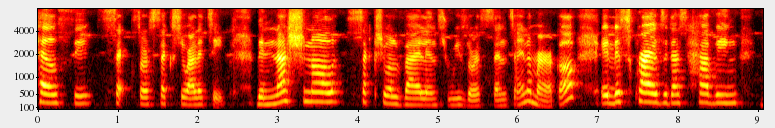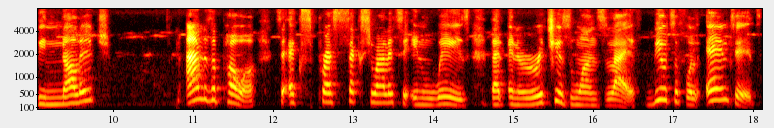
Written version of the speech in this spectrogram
healthy sex or sexuality. The National Sexual Violence Resource Center in America, it describes it as having the knowledge, and the power to express sexuality in ways that enriches one's life. Beautiful, ain't it?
